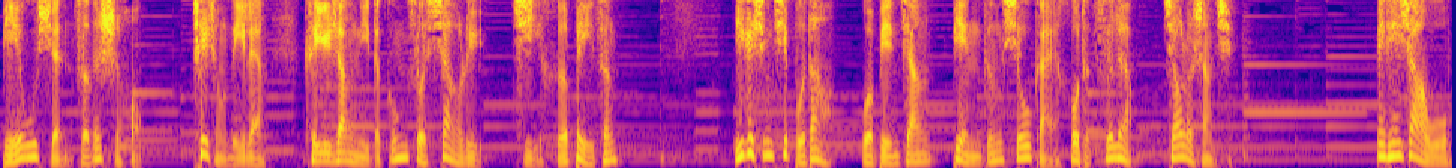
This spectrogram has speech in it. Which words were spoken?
别无选择的时候，这种力量可以让你的工作效率几何倍增。一个星期不到。我便将变更修改后的资料交了上去。那天下午，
